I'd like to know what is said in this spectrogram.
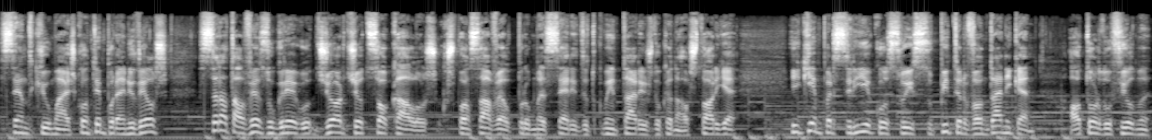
sendo que o mais contemporâneo deles será talvez o grego Giorgio Tsoukalos, responsável por uma série de documentários do canal História e que, em parceria com o suíço Peter von Daniken, autor do filme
